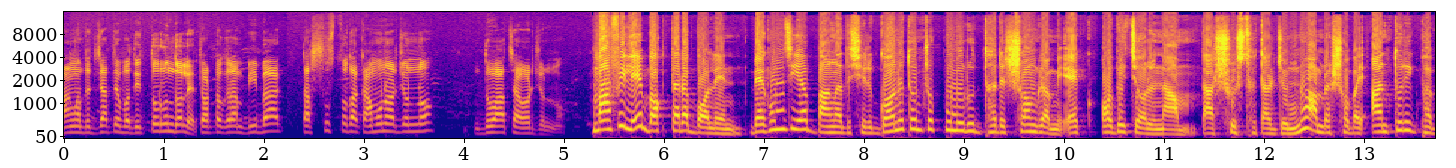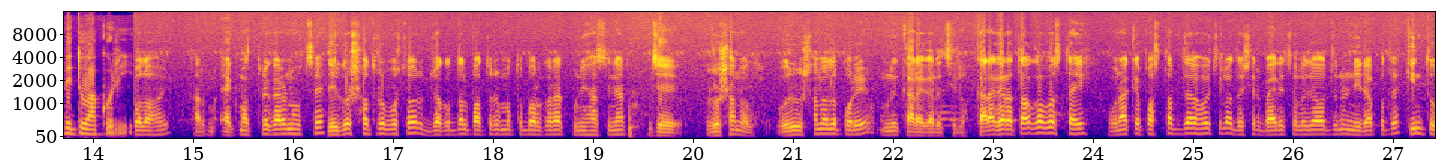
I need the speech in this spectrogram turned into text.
বাংলাদেশ জাতীয়বাদী তরুণ দলের চট্টগ্রাম বিভাগ তার সুস্থতা কামনার জন্য দোয়া চাওয়ার জন্য। মাহফিলে বক্তারা বলেন, বেগম জিয়া বাংলাদেশের গণতন্ত্র পুনরুদ্ধারের সংগ্রামে এক অবিচল নাম। তার সুস্থতার জন্য আমরা সবাই আন্তরিকভাবে দোয়া করি। বলা হয়, তার একমাত্র কারণ হচ্ছে দীর্ঘ সতেরো বছর জগদ্দল পাথরের মতো বর করা কুনি হাসিনার যে রোশানল, ওই রোশানলে পরে উনি কারাগারে ছিল। কারাগারে থাকা অবস্থায় ওনাকে প্রস্তাব দেওয়া হয়েছিল দেশের বাইরে চলে যাওয়ার জন্য নিরাপদে। কিন্তু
